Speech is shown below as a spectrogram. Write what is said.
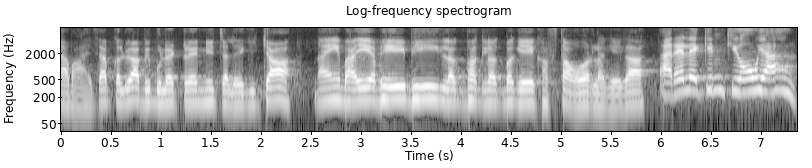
भाई साहब, कल अभी बुलेट ट्रेन नहीं चलेगी, क्या? नहीं भाई, अभी भी लगभग लगभग एक हफ़्ता और लगेगा। अरे लेकिन क्यों यार?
